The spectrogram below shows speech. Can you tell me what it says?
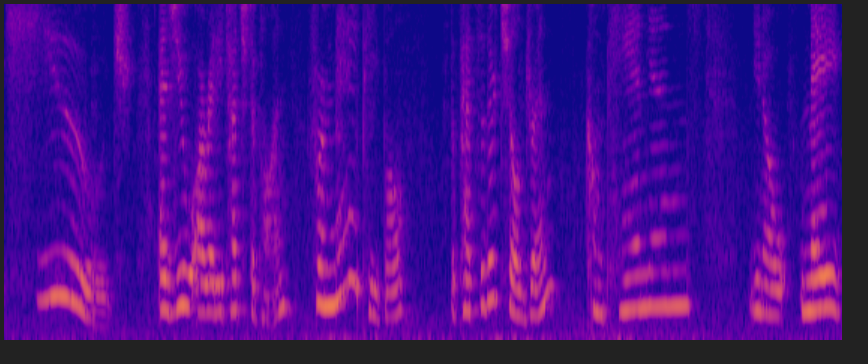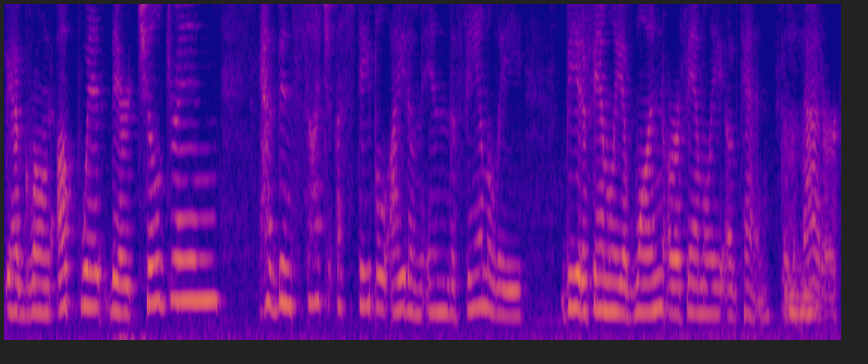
huge, as you already touched upon. For many people, the pets of their children companions, you know, may have grown up with their children, have been such a staple item in the family, be it a family of one or a family of 10, doesn't mm-hmm. matter.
